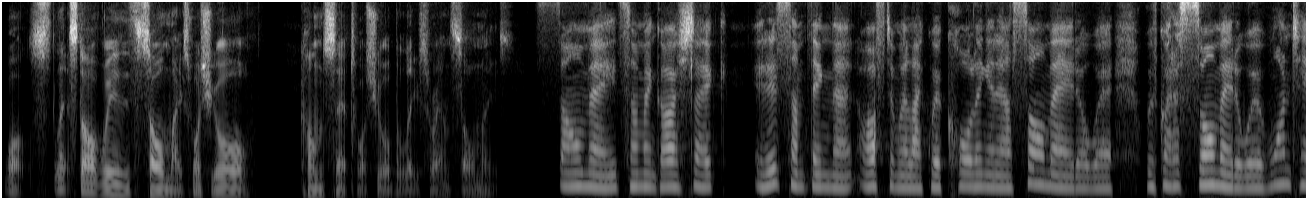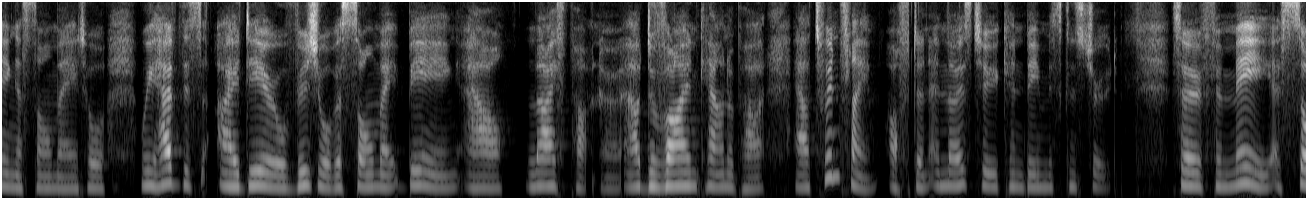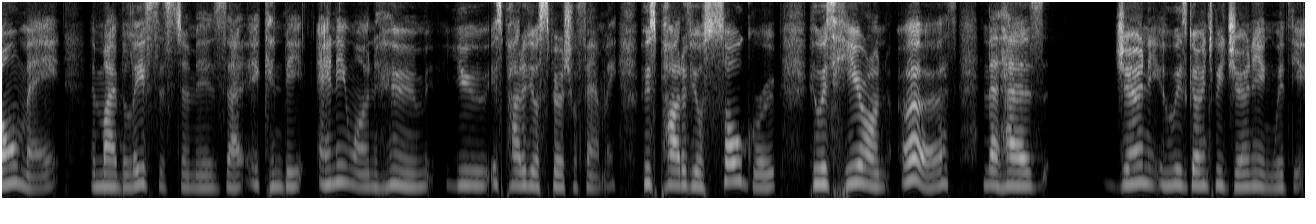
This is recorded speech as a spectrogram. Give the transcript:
what's let's start with soulmates. What's your concept? What's your beliefs around soulmates? Soulmates. Oh my gosh, like it is something that often we're like we're calling in our soulmate or we're we've got a soulmate or we're wanting a soulmate or we have this idea or visual of a soulmate being our life partner, our divine counterpart, our twin flame often, and those two can be misconstrued. So for me, a soulmate and my belief system is that it can be anyone whom you is part of your spiritual family, who's part of your soul group, who is here on earth and that has journey who is going to be journeying with you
